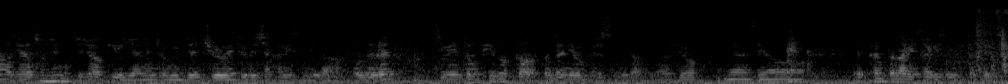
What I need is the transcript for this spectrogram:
안녕하세요. 청신국제중학교 2학년 정민준 진로 인터뷰 시작하겠습니다. 오늘은 김윤동 피부과 원장님을 모셨습니다. 안녕하세요. 안녕하세요. 네, 간단하게 자기소개 부탁드립니다.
